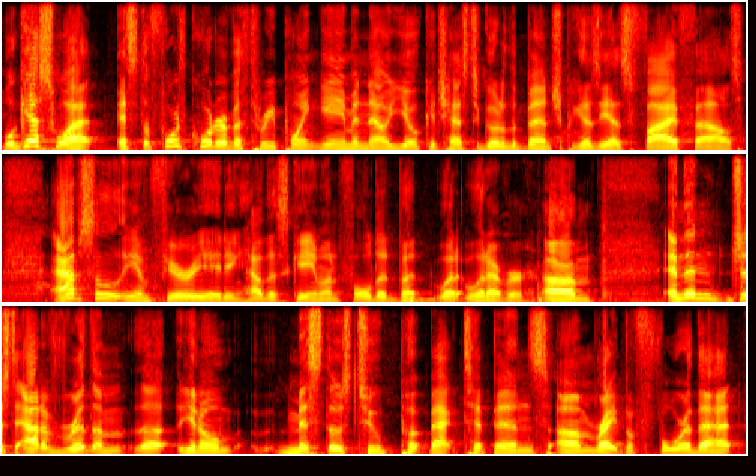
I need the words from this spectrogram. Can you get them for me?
Well, guess what? It's the fourth quarter of a three-point game and now Jokic has to go to the bench because he has five fouls. Absolutely infuriating how this game unfolded, but what, whatever. Um, and then just out of rhythm, the you know missed those two putback tip-ins um, right before that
